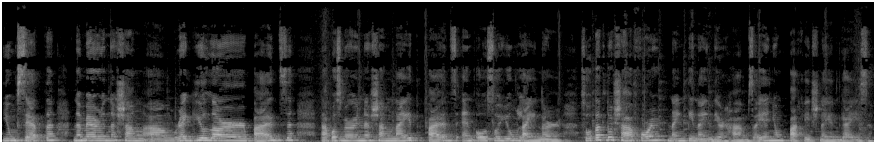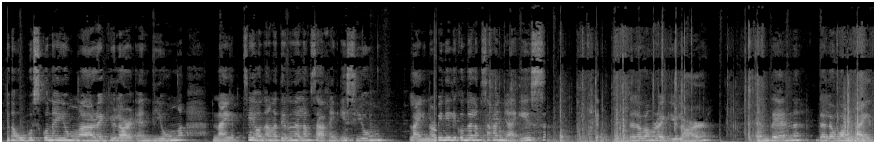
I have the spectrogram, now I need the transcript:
yung set na meron na siyang um, regular pads. Tapos, meron na siyang night pads and also yung liner. So, tatlo siya for 99 dirhams. Ayan yung package na yun, guys. Naubos ko na yung uh, regular and yung night. Ngayon, ang natira na lang sa akin is yung liner. Pinili ko na lang sa kanya is dalawang regular and then dalawang night.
